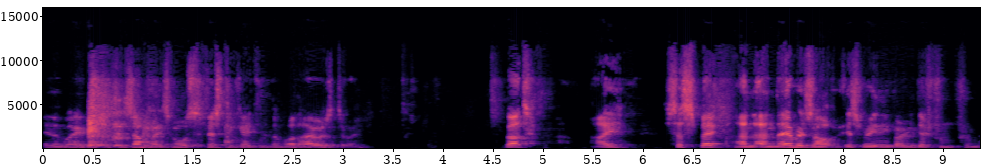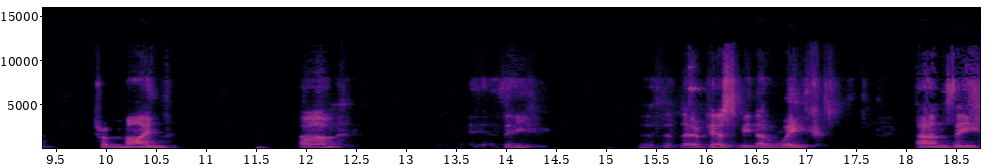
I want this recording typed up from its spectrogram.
in a way which is in some ways more sophisticated than what I was doing. But I suspect, and, and their result is really very different from, from mine. Um, the, the, there appears to be no wake, and the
